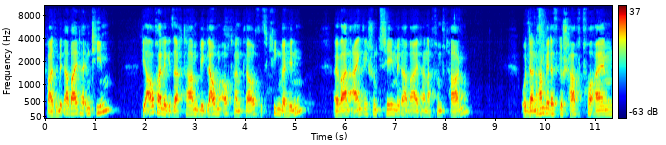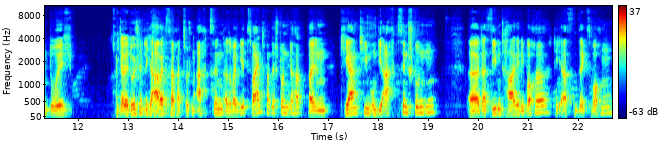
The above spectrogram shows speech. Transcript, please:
quasi Mitarbeiter im Team die auch alle gesagt haben, wir glauben auch dran, Klaus, das kriegen wir hin. Wir waren eigentlich schon zehn Mitarbeiter nach fünf Tagen. Und dann haben wir das geschafft, vor allem durch, ich glaube, der durchschnittliche Arbeitstag hat zwischen 18, also bei wir 22 Stunden gehabt, bei dem Kernteam um die 18 Stunden, äh, das sieben Tage die Woche, die ersten sechs Wochen.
